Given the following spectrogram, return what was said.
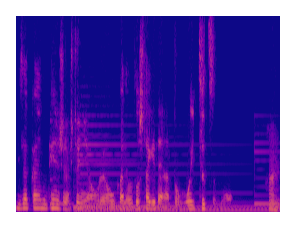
居酒屋の店主の人には俺はお金を落としてあげたいなと思いつつも、はい。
